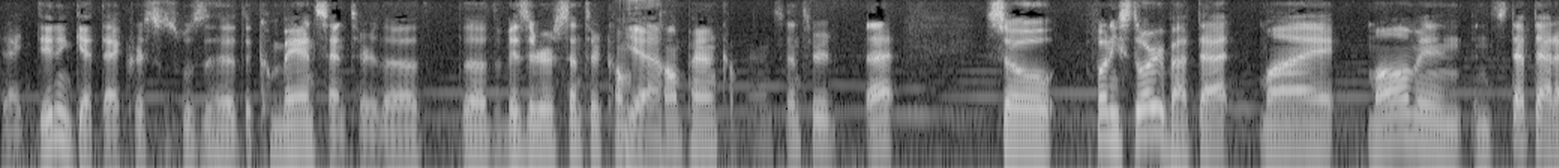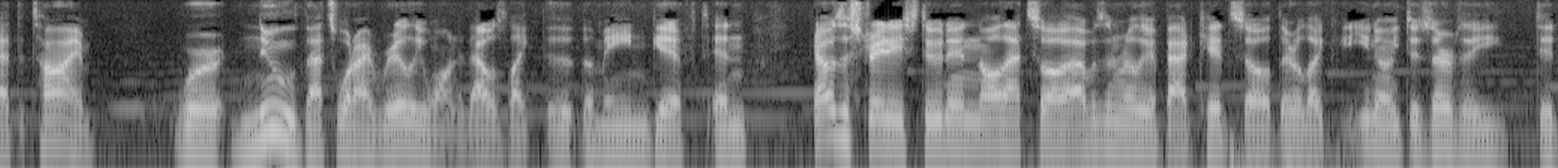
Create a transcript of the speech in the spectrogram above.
that I didn't get that Christmas was the the command center, the the, the visitor center, com- Yeah. compound command center. That. So funny story about that. My mom and, and stepdad at the time were knew that's what I really wanted. That was like the the main gift, and I was a straight A student and all that, so I wasn't really a bad kid. So they're like, you know, he deserves it. He did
